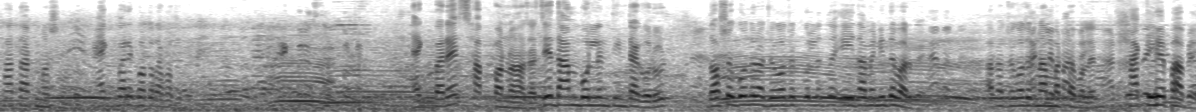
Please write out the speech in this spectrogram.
সাত আট মাস। মতো। একবারে কত রাখা যাবে? একবারে একবারে ছাপ্পান্ন হাজার। যে দাম বললেন তিনটা গরুর দর্শক বন্ধুরা যোগাযোগ করলে তো এই দামে নিতে পারবে। আপনার যোগাযোগ নাম্বারটা বলেন। থাকলে পাবে।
